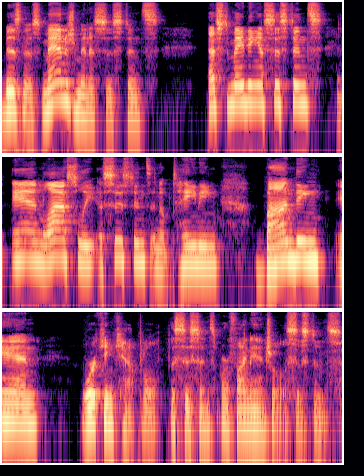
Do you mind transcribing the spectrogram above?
business management assistance, estimating assistance, and lastly, assistance in obtaining bonding and working capital assistance or financial assistance.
